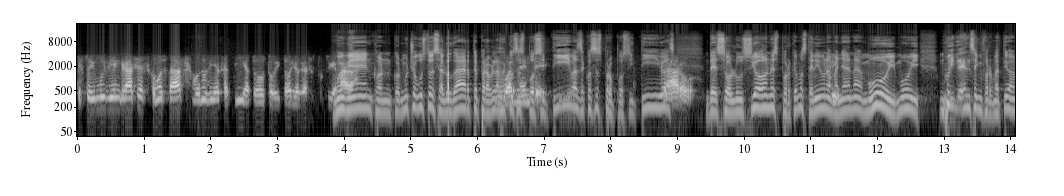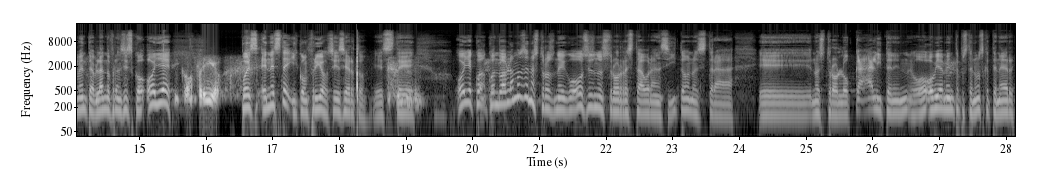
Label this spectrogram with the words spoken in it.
Estoy muy bien, gracias. ¿Cómo estás? Buenos días a ti y a todo tu auditorio. Gracias por tu llamada. Muy bien, con, con mucho gusto de saludarte para hablar de cosas positivas, de cosas propositivas, de soluciones, porque hemos tenido una mañana muy, muy, muy densa informativamente hablando, Francisco. Oye. Y con frío. Pues en este, y con frío, sí es cierto. Este. Oye, cuando hablamos de nuestros negocios, nuestro restaurancito, nuestra, eh, nuestro local y obviamente pues tenemos que tener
